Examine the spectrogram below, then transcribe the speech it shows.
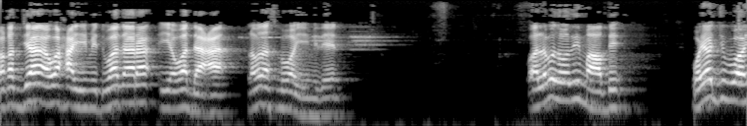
faqad jaa waxaa yimid wadara iyo wadaca. Labadaasba waa yimideen. Waa labadoodii maadi. Wayajibu an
